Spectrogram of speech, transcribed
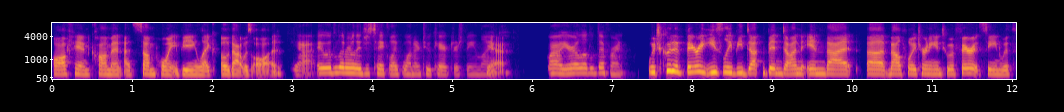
offhand comment at some point being like oh that was odd. Yeah, it would literally just take like one or two characters being like, yeah. "Wow, you're a little different." Which could have very easily be done, been done in that uh, malfoy turning into a ferret scene with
